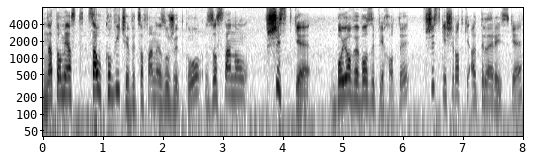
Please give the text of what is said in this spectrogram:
Natomiast całkowicie wycofane z użytku zostaną wszystkie bojowe wozy piechoty, wszystkie środki artyleryjskie,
